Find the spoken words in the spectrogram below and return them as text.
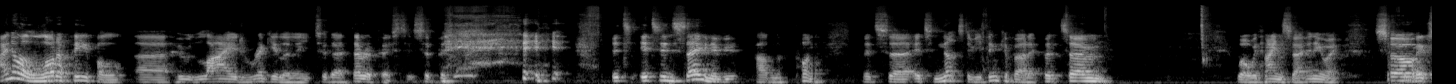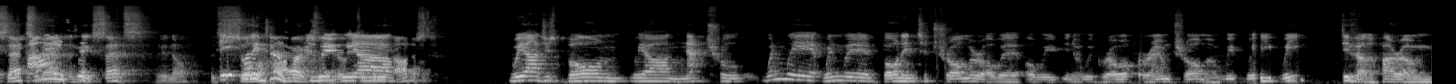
I know a lot of people uh, who lied regularly to their therapist. It's a bit, it's it's insane if you pardon the pun. It's uh, it's nuts if you think about it. But um, well, with hindsight, anyway. So it makes sense, man. It makes sense. You know, it's it, so well, it hard to, we, we to are, be honest we are just born we are natural when we when we're born into trauma or we or we you know we grow up around trauma we we, we develop our own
